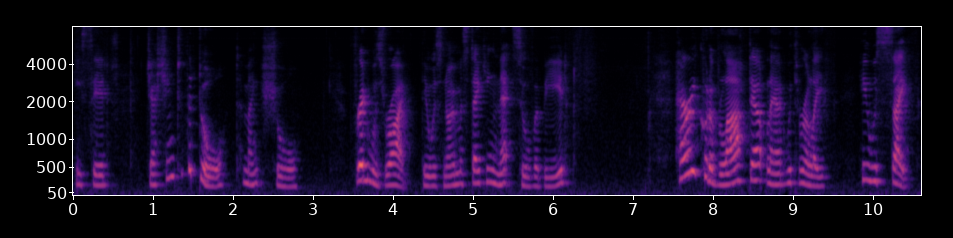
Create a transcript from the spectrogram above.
he said, dashing to the door to make sure. Fred was right. There was no mistaking that silver beard. Harry could have laughed out loud with relief. He was safe.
